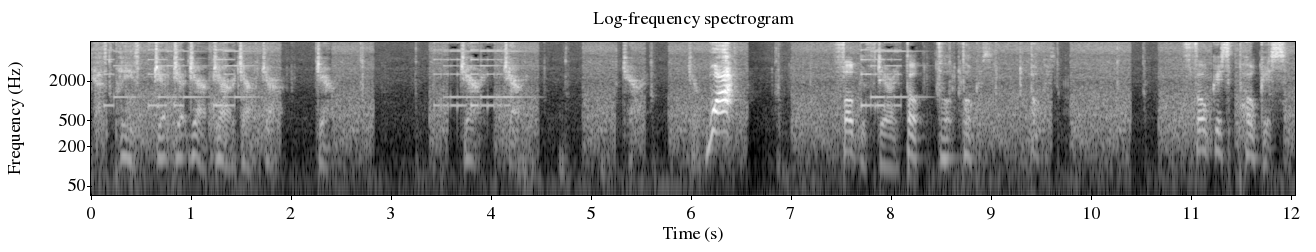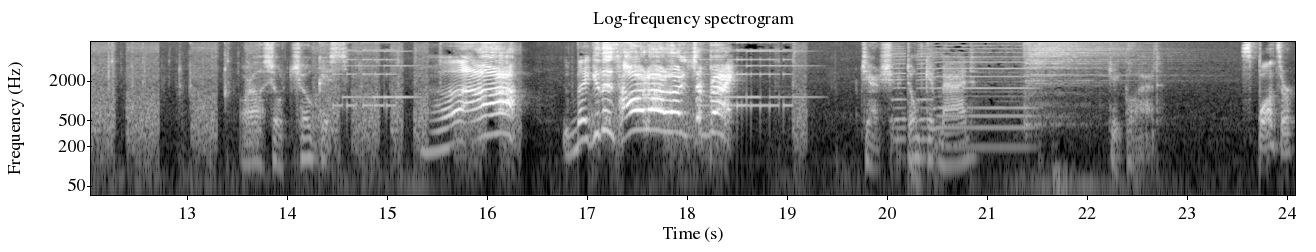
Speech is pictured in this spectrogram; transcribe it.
Yes, please. Jared, Jared, Jared, Jared, Jared, Jared, Jared. Jared, Jared, Jared, Jared. What? Focus, Jared. Fo- fo- focus. Focus. Focus, pocus. Or else you'll choke us. Ah! You're making this harder than it should be! Don't get mad. Get glad. Sponsor.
